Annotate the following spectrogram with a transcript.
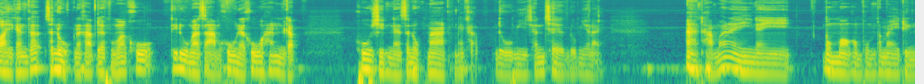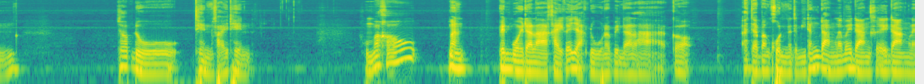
ต่อยกันก็สนุกนะครับ แต่ผมว่าคู่ที่ดูมาสามคู่เนี่ยคู่ฮั่นกับคู่ชินเนี่ยสนุกมากนะครับ ดูมีชั้นเชิงดูมีอะไร อะถามว่าในในมุมมองของผมทำไมถึง ชอบดูเทนไฟเทนผมว่าเขามันเป็นมวยดาราใครก็อยากดูนะเป็นดาราก็อาจจะบางคนอาจจะมีทั้งดังและไม่ดังเคยดังอะไร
